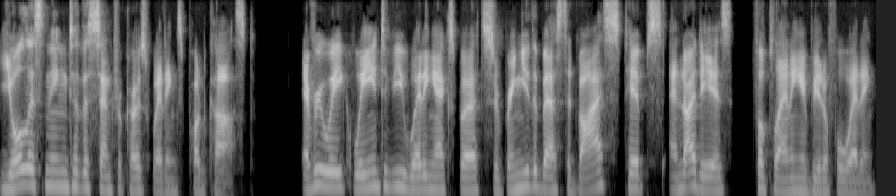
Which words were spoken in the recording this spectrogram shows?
You're listening to the Central Coast Weddings podcast. Every week, we interview wedding experts to bring you the best advice, tips, and ideas for planning a beautiful wedding.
